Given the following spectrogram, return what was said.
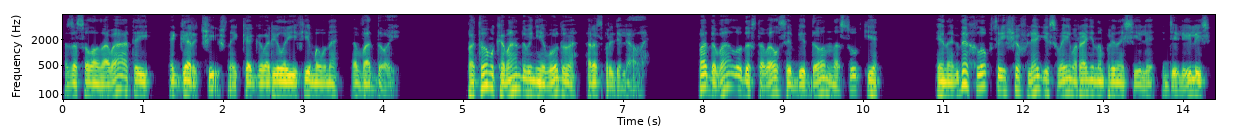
за солоноватой, горчишной, как говорила Ефимовна, водой. Потом командование воду распределяло. Подвалу доставался бидон на сутки. Иногда хлопцы еще фляги своим раненым приносили, делились.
